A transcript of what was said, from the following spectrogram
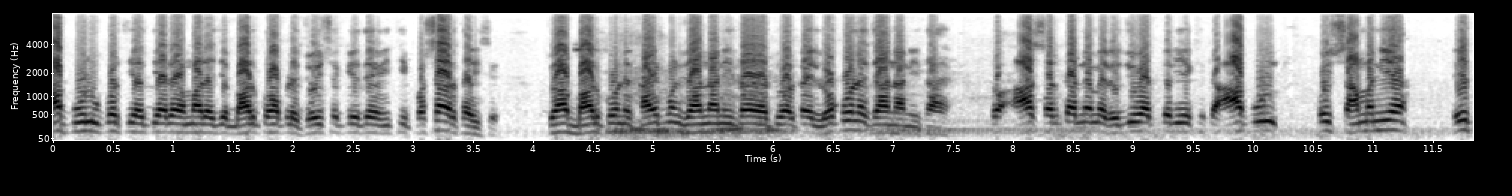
આ પુલ ઉપરથી અત્યારે અમારે જે બાળકો આપણે જોઈ શકીએ છીએ, અહીંથી પસાર થાય છે. જો આ બાળકોને કાંઈ પણ જાનહાની થાય અથવા કાંઈ લોકોને જાનહાની થાય, તો આ સરકારને અમે રજૂઆત કરીએ છીએ કે આ પુલ કોઈ સામાન્ય એક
